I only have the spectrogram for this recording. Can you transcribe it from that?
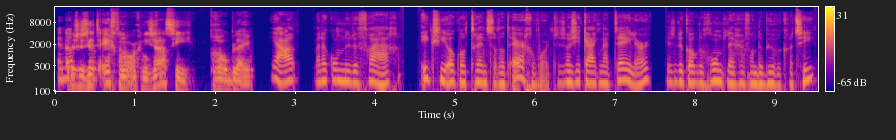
En dus er zit echt een organisatieprobleem. Ja, maar dan komt nu de vraag. Ik zie ook wel trends dat dat erger wordt. Dus als je kijkt naar Taylor, is natuurlijk ook de grondlegger van de bureaucratie. Daar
